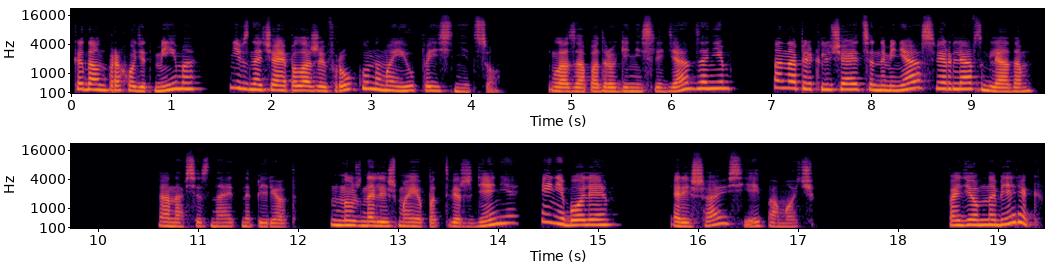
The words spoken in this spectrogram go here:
когда он проходит мимо, невзначай положив руку на мою поясницу. Глаза подруги не следят за ним, она переключается на меня, сверля взглядом. Она все знает наперед. Нужно лишь мое подтверждение, и не более. Решаюсь ей помочь. «Пойдем на берег?»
